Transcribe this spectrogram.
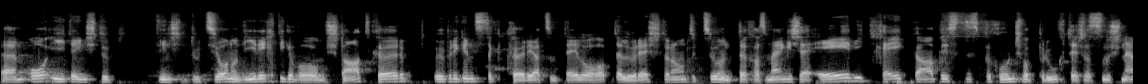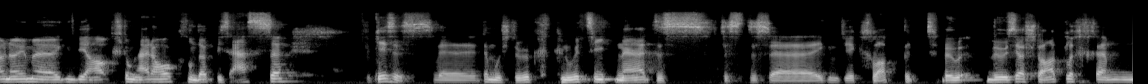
Ähm, auch in den Institu Institutionen und Einrichtungen, die im Staat gehören. Übrigens, da gehören ja zum Teil auch Hotel und Restaurant dazu. Und da kann es manchmal eine Ewigkeit gehen, bis du das bekommst, was du gebraucht hast. Also schnell noch immer irgendwie eine halbe Stunde herhocken und etwas essen vergiss es. Da musst du wirklich genug Zeit nehmen, dass das äh, irgendwie klappt. Weil, weil es ja staatlich ähm,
